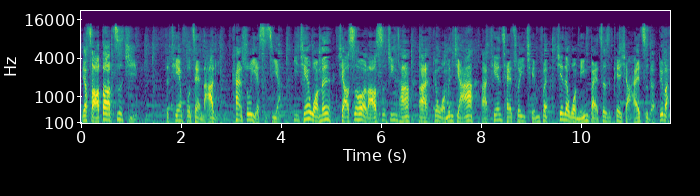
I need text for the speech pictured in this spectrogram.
要找到自己的天赋在哪里。看书也是这样。以前我们小时候，老师经常啊跟我们讲啊，天才出于勤奋。现在我明白这是骗小孩子的，对吧？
